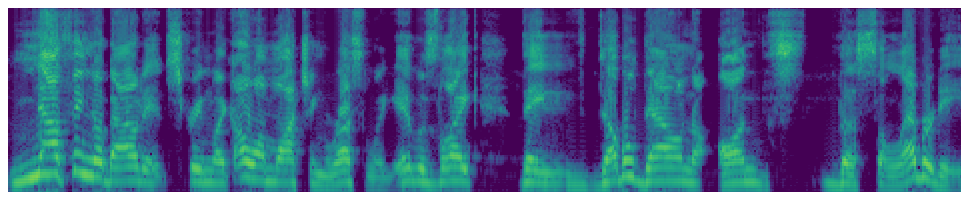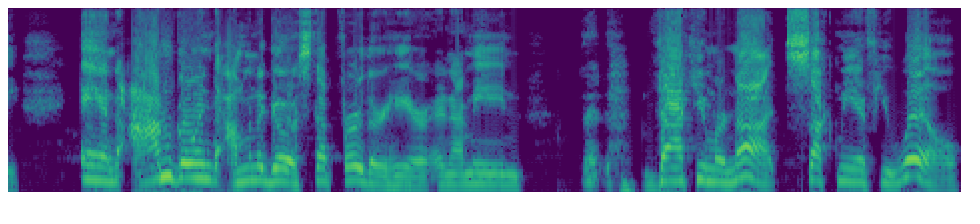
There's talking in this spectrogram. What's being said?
nothing about it screamed like, oh, I'm watching wrestling. It was like they've doubled down on the celebrity. And I'm going to I'm going to go a step further here. And I mean, vacuum or not, suck me if you will.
